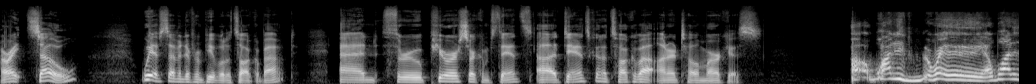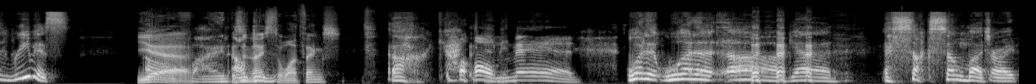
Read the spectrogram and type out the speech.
All right, so we have seven different people to talk about. And through pure circumstance, uh, Dan's going to talk about Honor Telemechrus. Oh, why did wait, wait, wait, I wanted Remus? Yeah. fine. Is I'll it nice to want things? Oh, God, Oh damn it. man, what a what a oh god, it sucks so much. All right,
